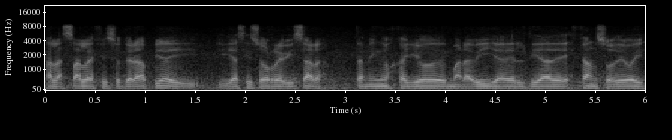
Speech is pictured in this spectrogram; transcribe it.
a la sala de fisioterapia y, y ya se hizo revisar. También nos cayó de maravilla el día de descanso de hoy,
